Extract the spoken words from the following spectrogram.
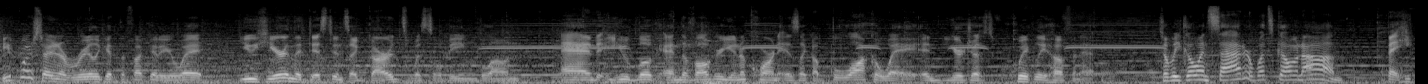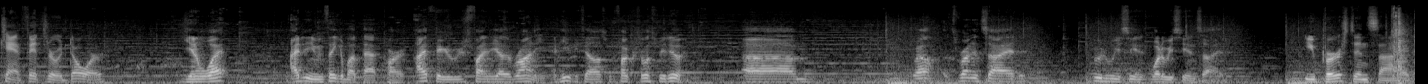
People are starting to really get the fuck out of your way. You hear in the distance a guard's whistle being blown. and you look, and the vulgar unicorn is like a block away, and you're just quickly hoofing it. So we go inside, or what's going on? I bet he can't fit through a door. You know what? I didn't even think about that part. I figured we'd just find the other Ronnie, and he could tell us what the fuck we're supposed to be doing. Um, well, let's run inside. Who do we see? What do we see inside? You burst inside,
